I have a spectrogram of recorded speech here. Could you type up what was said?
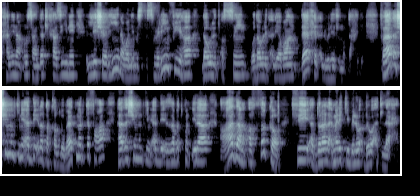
خلينا نقول سندات الخزينة اللي شاريينها واللي مستثمرين فيها دولة الصين ودولة اليابان داخل الولايات المتحدة. فهذا الشيء ممكن يؤدي إلى تقلبات مرتفعة هذا الشيء ممكن يؤدي إذا بدكم إلى عدم الثقة في الدولار الأمريكي بوقت لاحق.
